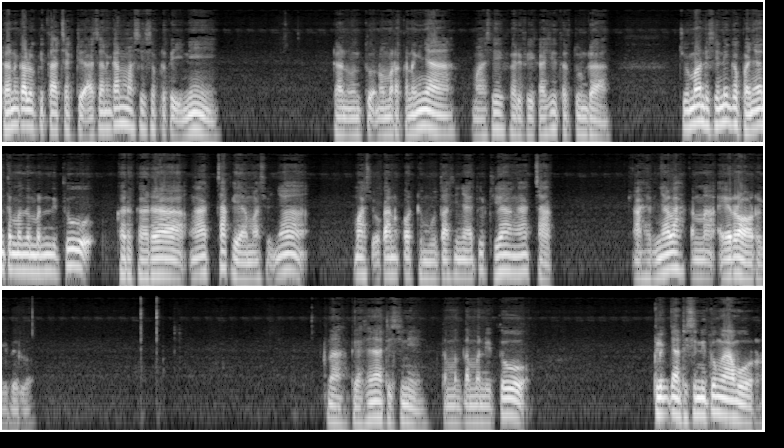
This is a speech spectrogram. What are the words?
Dan kalau kita cek di Ajan kan masih seperti ini. Dan untuk nomor rekeningnya masih verifikasi tertunda. Cuma di sini kebanyakan teman-teman itu gara-gara ngacak ya, maksudnya masukkan kode mutasinya itu dia ngacak akhirnya lah kena error gitu loh Nah, biasanya di sini teman-teman itu kliknya di sini tuh ngawur,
